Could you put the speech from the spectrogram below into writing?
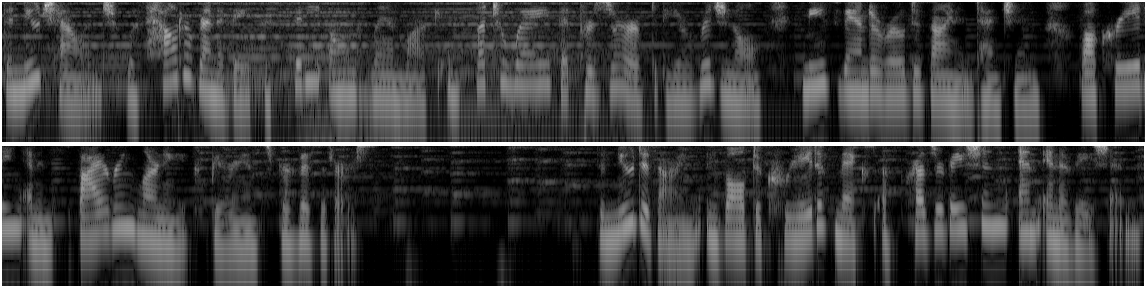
The new challenge was how to renovate the city owned landmark in such a way that preserved the original Mies van der Rohe design intention while creating an inspiring learning experience for visitors. The new design involved a creative mix of preservation and innovation.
